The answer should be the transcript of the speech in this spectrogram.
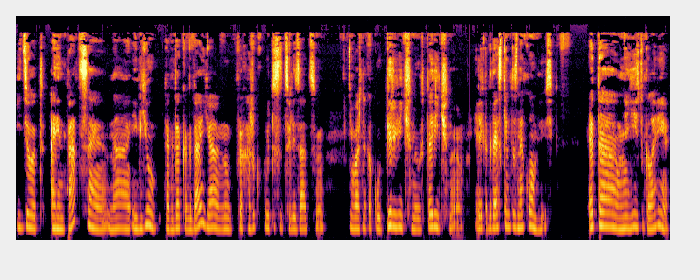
идет ориентация на Илью, тогда, когда я ну, прохожу какую-то социализацию, неважно какую, первичную, вторичную, или когда я с кем-то знакомлюсь. Это у меня есть в голове.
